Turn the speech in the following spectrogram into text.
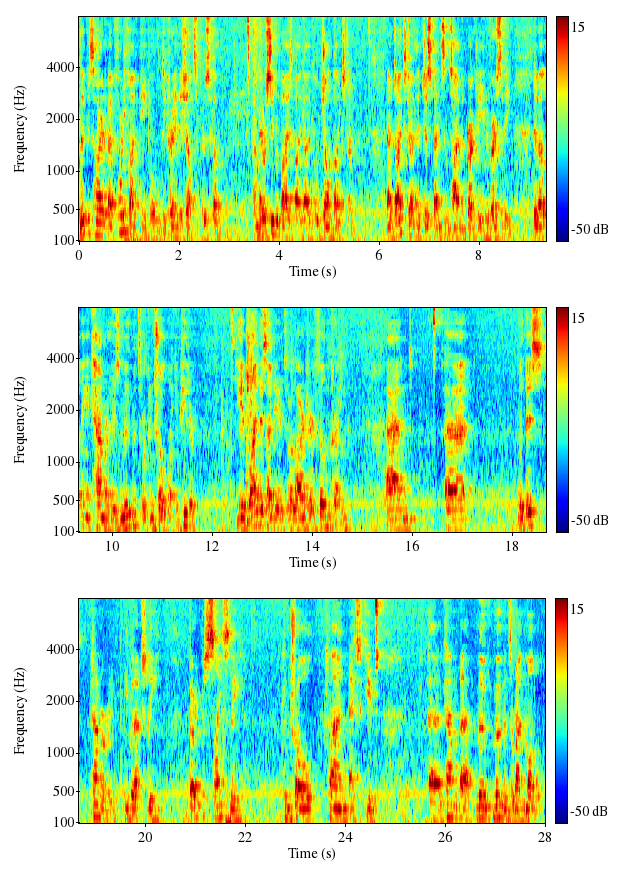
Lucas hired about 45 people to create the shots for his film, and they were supervised by a guy called John Dykstra. Now, Dykstra had just spent some time at Berkeley University developing a camera whose movements were controlled by computer. He applied this idea to a larger film crane, and uh, with this camera rig, you could actually very precisely control, plan, execute uh, cam- uh, move, movements around the model.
